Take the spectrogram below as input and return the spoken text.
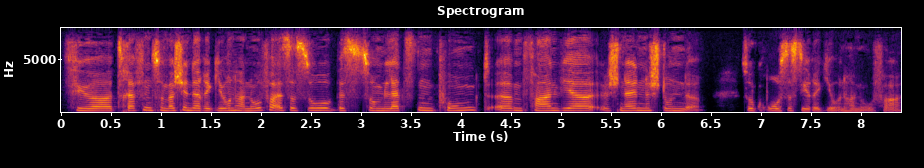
für Treffen zum Beispiel in der Region Hannover ist es so, bis zum letzten Punkt ähm, fahren wir schnell eine Stunde. So groß ist die Region Hannover.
